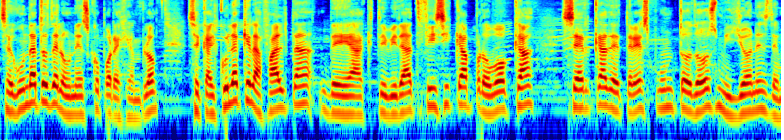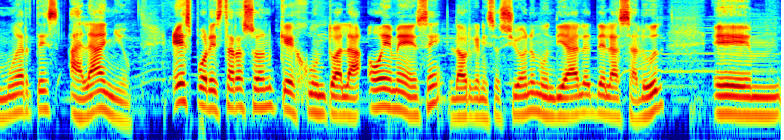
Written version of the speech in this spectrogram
según datos de la UNESCO, por ejemplo, se calcula que la falta de actividad física provoca cerca de 3.2 millones de muertes al año. Es por esta razón que junto a la OMS, la Organización Mundial de la Salud, em,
